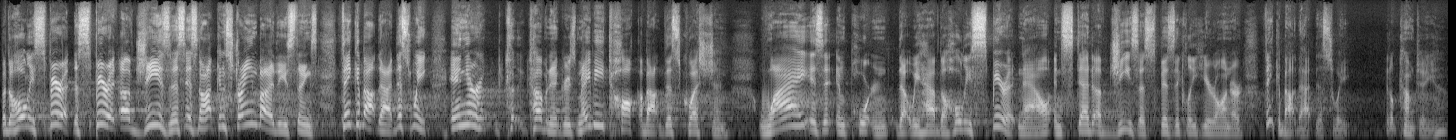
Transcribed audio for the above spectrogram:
But the Holy Spirit, the Spirit of Jesus, is not constrained by these things. Think about that this week in your covenant groups. Maybe talk about this question Why is it important that we have the Holy Spirit now instead of Jesus physically here on earth? Think about that this week. It'll come to you.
